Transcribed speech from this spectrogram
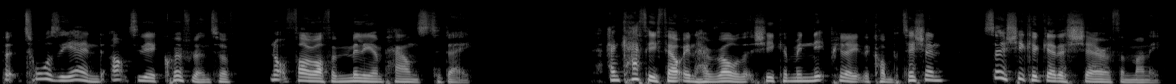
but towards the end, up to the equivalent of not far off a million pounds today. And Kathy felt in her role that she could manipulate the competition so she could get a share of the money.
